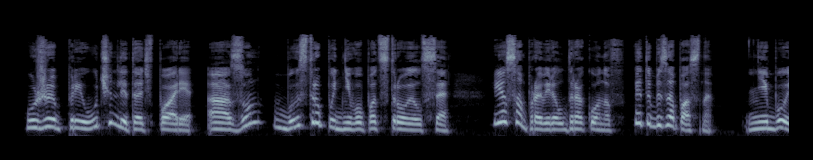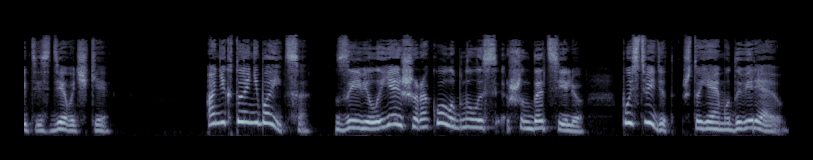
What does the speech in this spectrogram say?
уже приучен летать в паре, а Азун быстро под него подстроился. Я сам проверил драконов, это безопасно. Не бойтесь, девочки. А никто и не боится, заявила я и широко улыбнулась Шендателю. Пусть видит, что я ему доверяю.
